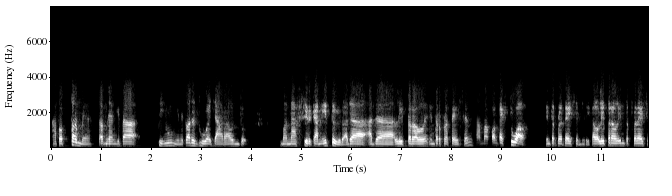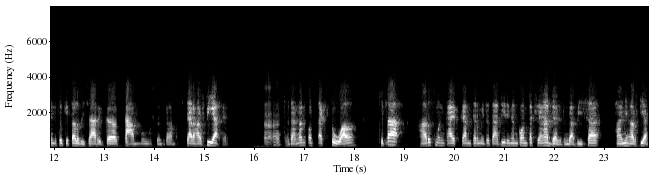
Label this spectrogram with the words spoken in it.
atau term ya term yang kita bingungin itu ada dua cara untuk menafsirkan itu gitu. Ada ada literal interpretation sama kontekstual interpretation. Jadi kalau literal interpretation itu kita lebih cari ke kamus dan segala macam. Secara harfiah ya. Uh-huh. sedangkan kontekstual kita harus mengkaitkan term itu tadi dengan konteks yang ada gitu. Nggak bisa hanya harfiah.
